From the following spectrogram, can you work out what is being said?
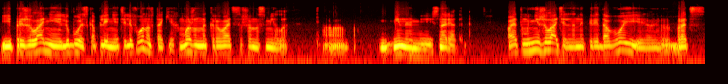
И при желании любое скопление телефонов таких можно накрывать совершенно смело а, минами и снарядами. Поэтому нежелательно на передовой э, брать с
